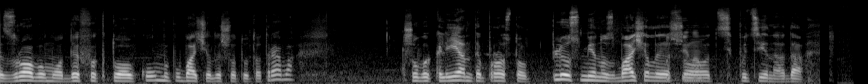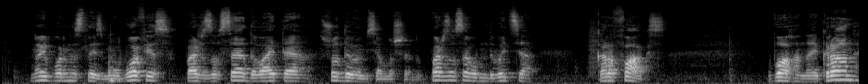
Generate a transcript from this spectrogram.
зробимо дефектовку. Ми побачили, що тут треба. Щоб клієнти просто плюс-мінус бачили, По що по цінах. Да. Ну і перенеслись ми в офіс. Перш за все, давайте що дивимося машину. Перш за все, будемо дивитися Carfax. Увага на екран.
